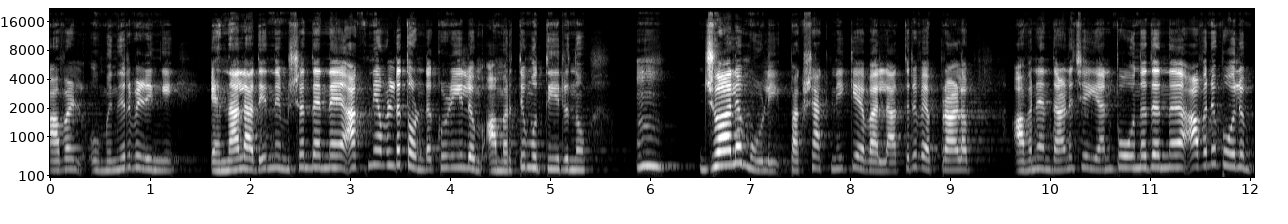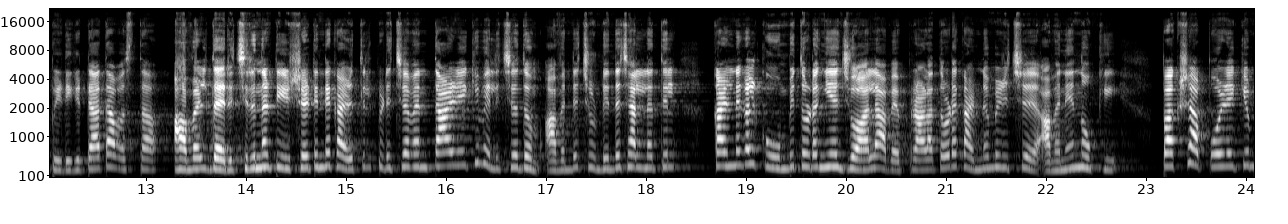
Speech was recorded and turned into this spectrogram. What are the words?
അവൾ ഉമിനീർ വിഴുങ്ങി. എന്നാൽ അതേ നിമിഷം തന്നെ അഗ്നി അവളുടെ തൊണ്ടക്കുഴിയിലും അമർത്തി മുത്തിയിരുന്നു ഉം ജ്വാല മൂളി പക്ഷെ അഗ്നിക്ക് വല്ലാത്തൊരു വെപ്രാളം. അവൻ എന്താണ് ചെയ്യാൻ പോകുന്നതെന്ന് അവന് പോലും പിടികിട്ടാത്ത അവസ്ഥ. അവൾ ധരിച്ചിരുന്ന ടീഷർട്ടിന്റെ കഴുത്തിൽ പിടിച്ചവൻ താഴേക്ക് വലിച്ചതും അവന്റെ ചുണ്ടിന്റെ ചലനത്തിൽ കണ്ണുകൾ കൂമ്പി തുടങ്ങിയ ജ്വാല വെപ്രാളത്തോടെ കണ്ണുമിഴിച്ച് അവനെ നോക്കി. പക്ഷെ അപ്പോഴേക്കും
